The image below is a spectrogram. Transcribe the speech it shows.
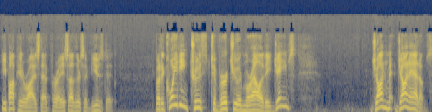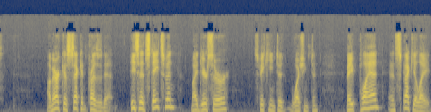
He popularized that phrase. Others have used it. But equating truth to virtue and morality, James, John, John Adams, America's second president, he said, statesmen, my dear sir, speaking to Washington, may plan and speculate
